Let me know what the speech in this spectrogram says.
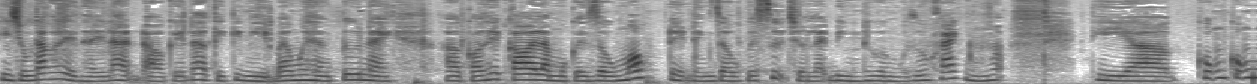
thì chúng ta có thể thấy là đó cái là cái kỳ nghỉ 30 tháng 4 này uh, có thể coi là một cái dấu mốc để đánh dấu cái sự trở lại bình thường của du khách đúng không ạ? thì uh, cũng cũng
